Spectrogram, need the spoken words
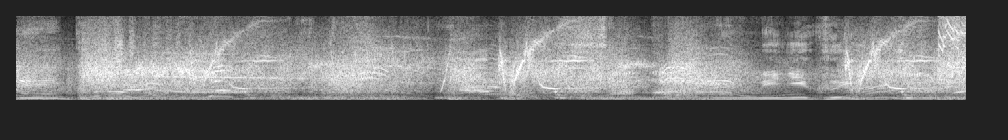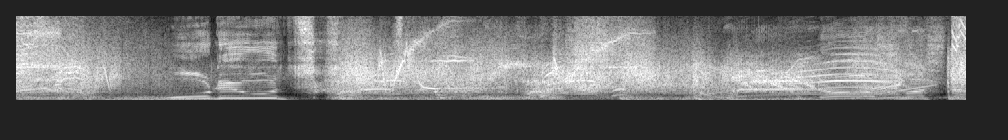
望から貴様の醜い邪魔俺を使うどうしましたこ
